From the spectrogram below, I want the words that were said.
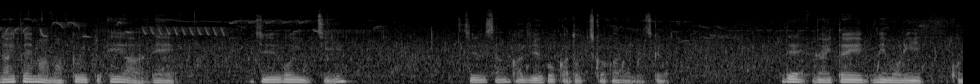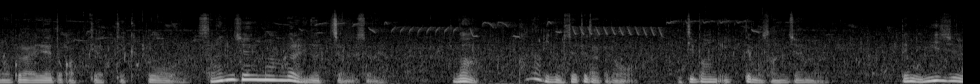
大体まあ MacBook Air で15インチ、13か15かどっちかわかんないんですけど、で、大体メモリーこのくらいでとかってやっていくと、30万ぐらいになっちゃうんですよね。まあ、かなり載せてたけど、一番行っても30万。でも20、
